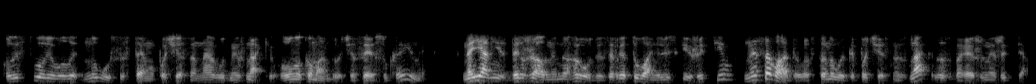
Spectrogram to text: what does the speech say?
Коли створювали нову систему почесних нагрудних знаків головнокомандувача ЗС України, наявність державної нагороди за врятування людських життів не завадила встановити почесний знак за збережене життя.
